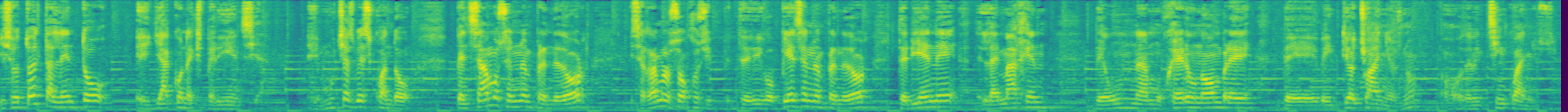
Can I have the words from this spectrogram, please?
y sobre todo el talento eh, ya con experiencia. Eh, muchas veces cuando pensamos en un emprendedor y cerramos los ojos y te digo, piensa en un emprendedor, te viene la imagen de una mujer o un hombre de 28 años, ¿no? O de 25 años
